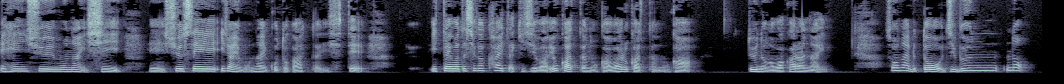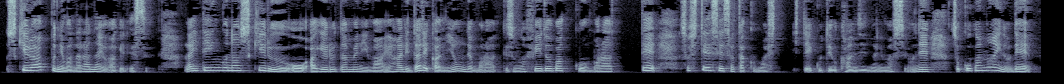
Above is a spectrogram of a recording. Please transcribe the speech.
編集もないし、えー、修正依頼もないことがあったりして、一体私が書いた記事は良かったのか悪かったのかというのがわからない。そうなると自分のスキルアップにはならないわけです。ライティングのスキルを上げるためには、やはり誰かに読んでもらって、そのフィードバックをもらって、そして切磋琢磨していくという感じになりますよね。そこがないので、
